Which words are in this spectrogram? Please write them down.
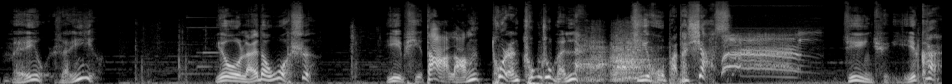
没有人影。又来到卧室，一匹大狼突然冲出门来，几乎把他吓死。进去一看，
